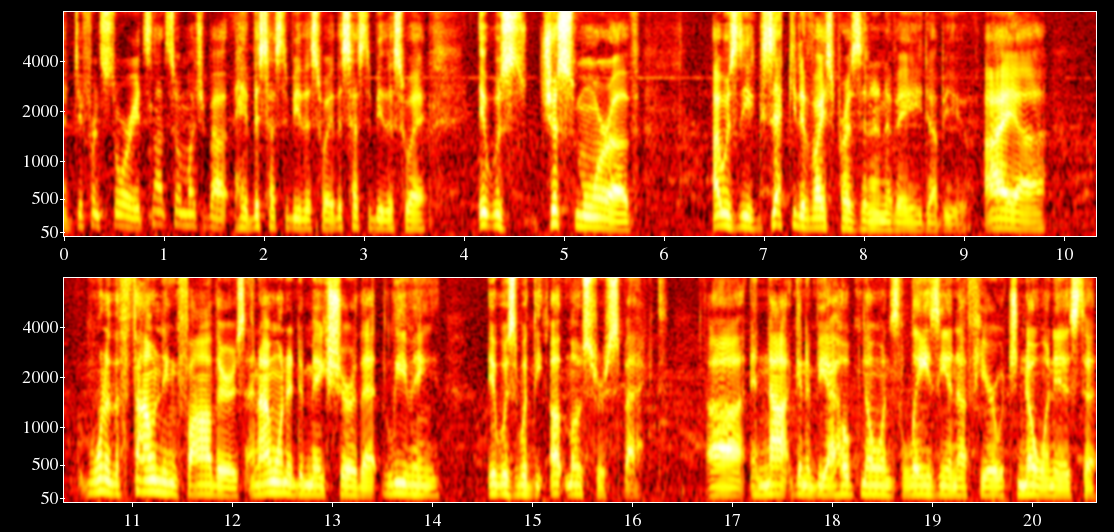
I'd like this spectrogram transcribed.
a different story. It's not so much about hey, this has to be this way. This has to be this way. It was just more of I was the executive vice president of AEW. I uh, one of the founding fathers, and I wanted to make sure that leaving it was with the utmost respect. Uh, and not going to be, I hope no one's lazy enough here, which no one is, to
